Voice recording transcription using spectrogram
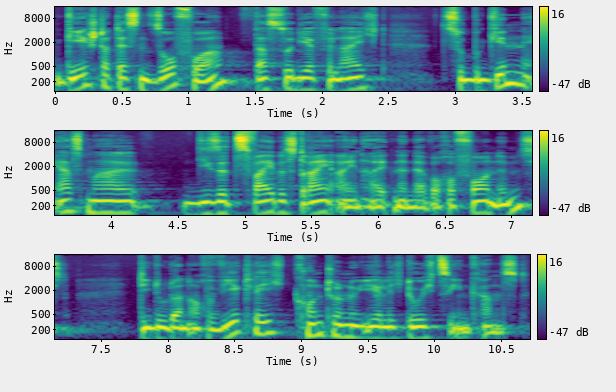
geh stattdessen so vor, dass du dir vielleicht zu Beginn erstmal diese zwei bis drei Einheiten in der Woche vornimmst, die du dann auch wirklich kontinuierlich durchziehen kannst.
